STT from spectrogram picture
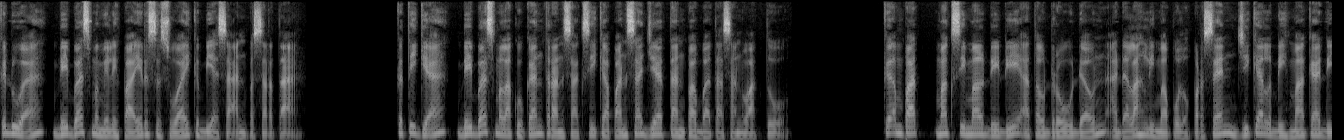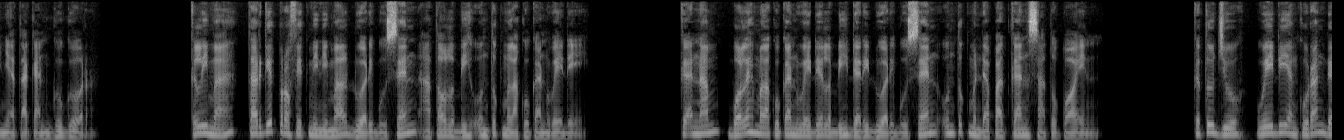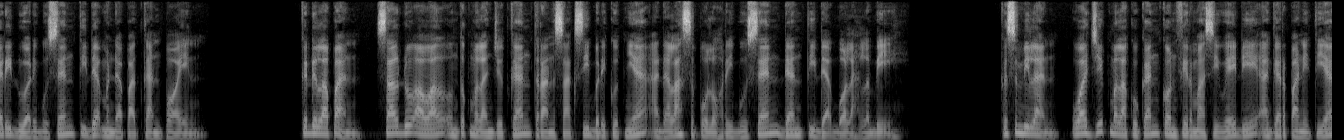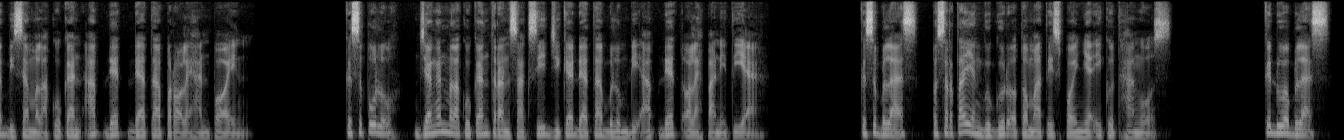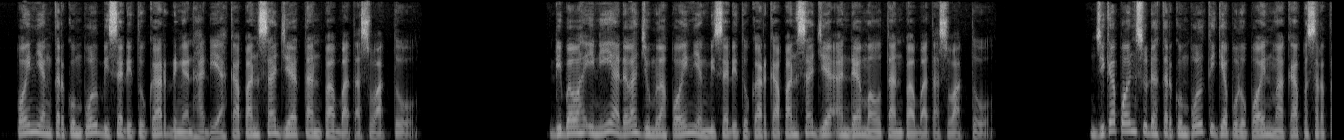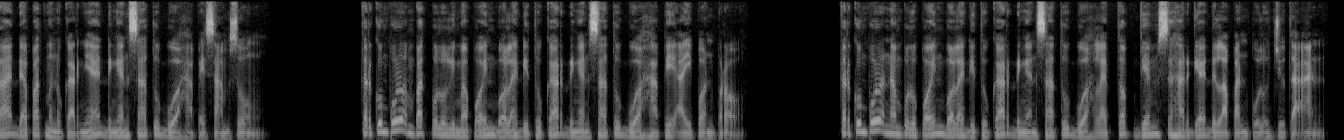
Kedua, bebas memilih pair sesuai kebiasaan peserta. Ketiga, bebas melakukan transaksi kapan saja tanpa batasan waktu. Keempat, maksimal DD atau drawdown adalah 50% jika lebih maka dinyatakan gugur. Kelima, target profit minimal 2000 sen atau lebih untuk melakukan WD. Keenam, boleh melakukan WD lebih dari 2000 sen untuk mendapatkan satu poin. Ketujuh, WD yang kurang dari 2000 sen tidak mendapatkan poin. Kedelapan, saldo awal untuk melanjutkan transaksi berikutnya adalah 10.000 sen dan tidak boleh lebih. Kesembilan, wajib melakukan konfirmasi WD agar panitia bisa melakukan update data perolehan poin. Kesepuluh, jangan melakukan transaksi jika data belum diupdate oleh panitia. Kesebelas, peserta yang gugur otomatis poinnya ikut hangus. Kedua belas, poin yang terkumpul bisa ditukar dengan hadiah kapan saja tanpa batas waktu. Di bawah ini adalah jumlah poin yang bisa ditukar kapan saja Anda mau tanpa batas waktu. Jika poin sudah terkumpul 30 poin maka peserta dapat menukarnya dengan satu buah HP Samsung. Terkumpul 45 poin boleh ditukar dengan satu buah HP iPhone Pro. Terkumpul 60 poin boleh ditukar dengan satu buah laptop game seharga 80 jutaan.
